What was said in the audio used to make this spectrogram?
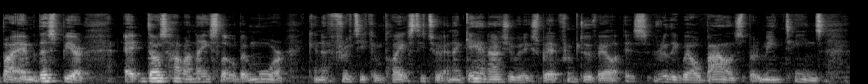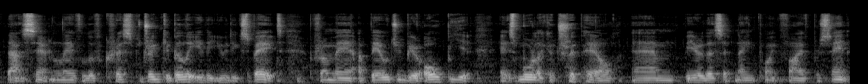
But um, this beer, it does have a nice little bit more kind of fruity complexity to it. And again, as you would expect from Duvel, it's really well balanced, but maintains that certain level of crisp drinkability that you would expect from uh, a Belgian beer, albeit it's more like a triple um, beer. This at nine point five percent.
